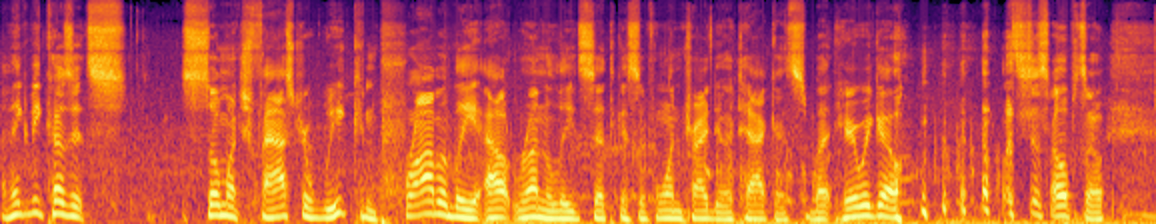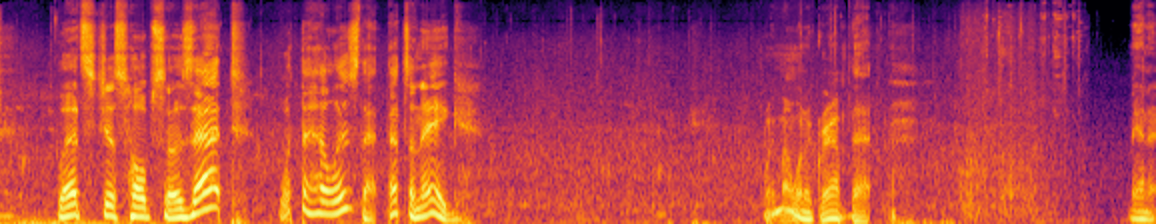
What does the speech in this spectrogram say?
I think because it's so much faster, we can probably outrun the Leedsichthys if one tried to attack us. But here we go. Let's just hope so. Let's just hope so. Is that... What the hell is that? That's an egg. We might want to grab that. Man,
